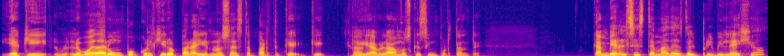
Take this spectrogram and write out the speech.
y aquí le voy a dar un poco el giro para irnos a esta parte que, que hablábamos que es importante. Cambiar el sistema desde el privilegio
